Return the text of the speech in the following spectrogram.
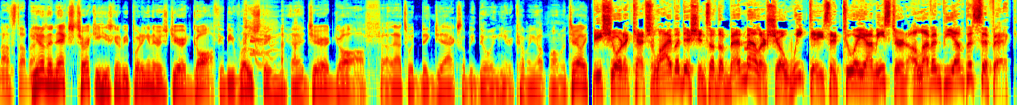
Nonstop. You know, the next turkey he's going to be putting in there is Jared Goff. He'll be roasting uh, Jared Goff. Uh, that's what Big Jacks will be doing here coming up momentarily. Be sure to catch live editions of the Ben Maller Show weekdays at 2 a.m. Eastern, 11 p.m. Pacific.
